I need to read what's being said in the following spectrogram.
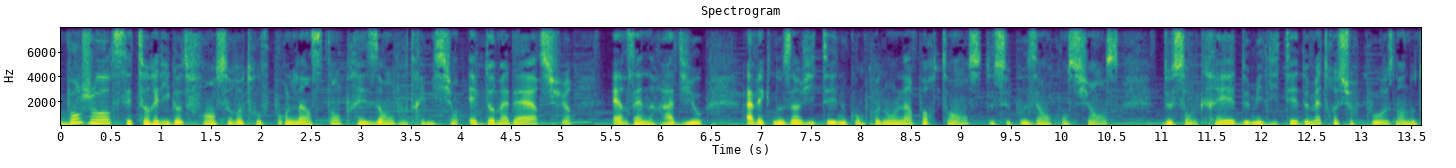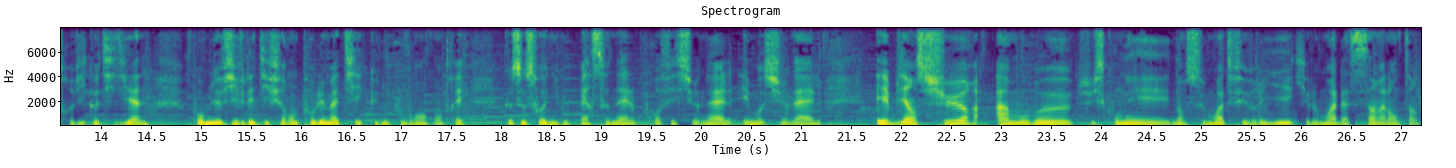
Bonjour, c'est Aurélie Godefroy. On se retrouve pour l'instant présent, votre émission hebdomadaire sur RZN Radio. Avec nos invités, nous comprenons l'importance de se poser en conscience, de s'ancrer, de méditer, de mettre sur pause dans notre vie quotidienne pour mieux vivre les différentes problématiques que nous pouvons rencontrer, que ce soit au niveau personnel, professionnel, émotionnel et bien sûr amoureux, puisqu'on est dans ce mois de février qui est le mois de la Saint-Valentin,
